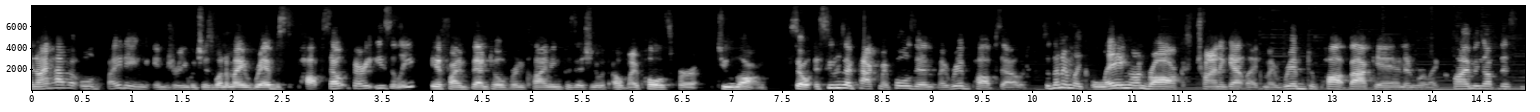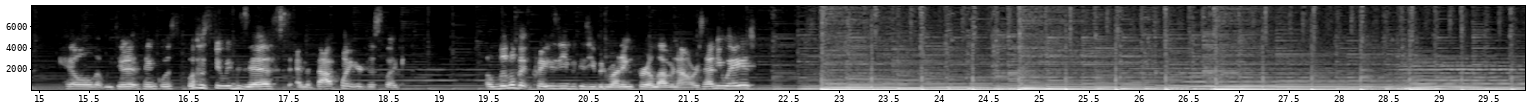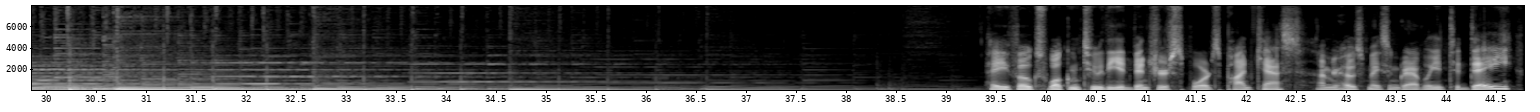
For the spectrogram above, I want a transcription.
And I have an old fighting injury, which is one of my ribs pops out very easily if I'm bent over in climbing position without my poles for too long. So as soon as I pack my poles in, my rib pops out. So then I'm like laying on rocks trying to get like my rib to pop back in and we're like climbing up this hill that we didn't think was supposed to exist. And at that point you're just like a little bit crazy because you've been running for 11 hours anyways. Hey, folks, welcome to the Adventure Sports Podcast. I'm your host, Mason Gravely. Today,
